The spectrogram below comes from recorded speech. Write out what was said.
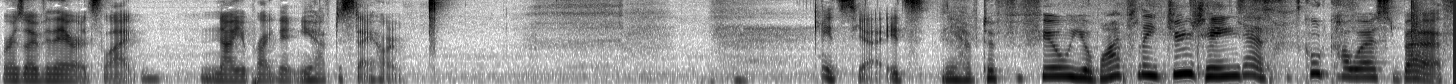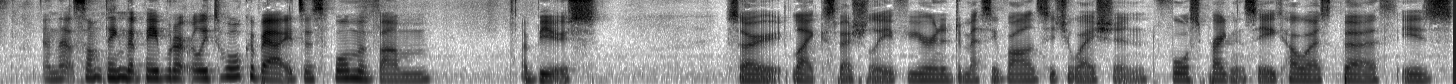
Whereas over there it's like, "Now you're pregnant, you have to stay home." It's yeah, it's You have to fulfill your wifely duties. Yes, it's called coerced birth, and that's something that people don't really talk about. It's a form of um, abuse. So, like, especially if you're in a domestic violence situation, forced pregnancy, coerced birth is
